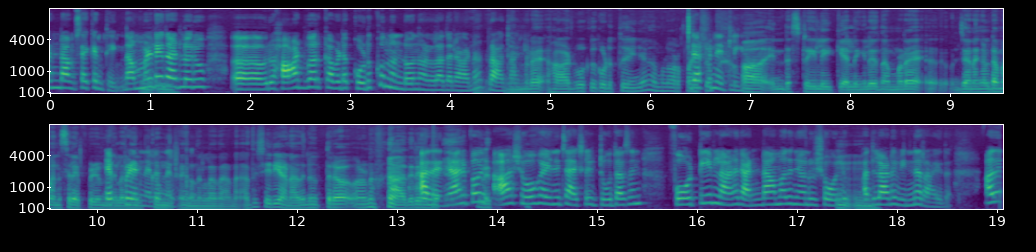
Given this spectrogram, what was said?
രണ്ടാം സെക്കൻഡ് തിങ് നമ്മളുടേതായിട്ടുള്ള ഒരു ഹാർഡ് വർക്ക് അവിടെ കൊടുക്കുന്നുണ്ടോ എന്നുള്ളതിനാണ് പ്രാധാന്യം. ഹാർഡ് വർക്ക് കൊടുത്തു കഴിഞ്ഞാൽ നമ്മൾ ഡെഫിനറ്റ്ലി ഇൻഡസ്ട്രിയിലേക്ക് അല്ലെങ്കിൽ നമ്മുടെ ജനങ്ങളുടെ മനസ്സിൽ എപ്പോഴും നിലനിൽക്കും എന്നുള്ളതാണ്. അത് ശരിയാണ്. അതിന് ഉത്തരവാണ് അതെ ഞാനിപ്പോ ആ ഷോ കഴിഞ്ഞിട്ട് ആക്ച്വലി ടൂ തൗസൻഡ് ഫോർട്ടീനിലാണ് രണ്ടാമത് ഒരു ഷോയിൽ അതിലാണ് വിന്നർ ആയത്. അത്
